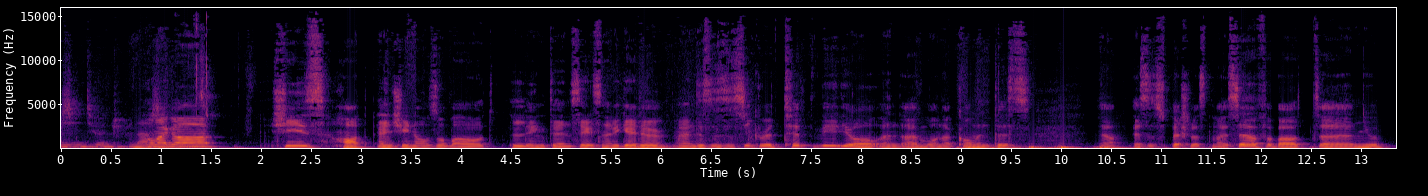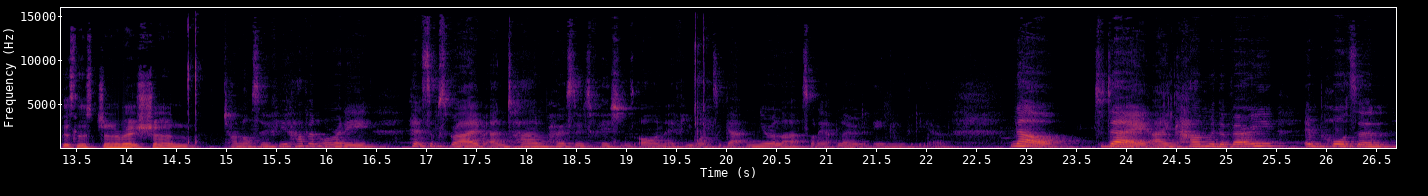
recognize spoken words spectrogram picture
to entrepreneurship. Oh my god. She's hot and she knows about LinkedIn Sales Navigator. And this is a secret tip video. And I want to comment this yeah, as a specialist myself about uh, new business generation. Channel. So if you haven't already, hit subscribe and turn post notifications on if you want to get new alerts when I upload a new video. Now, today I come with a very important,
